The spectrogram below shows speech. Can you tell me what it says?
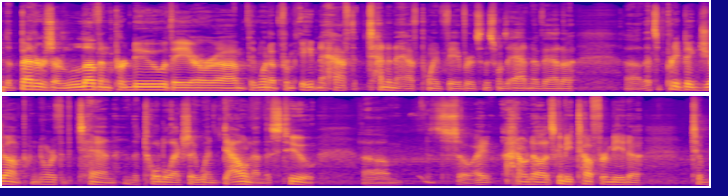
The bettors are loving Purdue. They are um, they went up from eight and a half to ten and a half point favorites. And This one's at Nevada. Uh, that's a pretty big jump north of 10, and the total actually went down on this too. Um, so I, I don't know. It's gonna be tough for me to to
